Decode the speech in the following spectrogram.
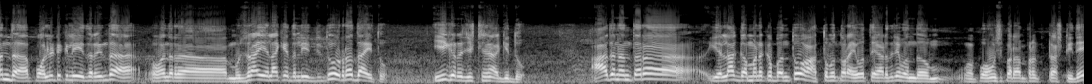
ಒಂದು ಪೊಲಿಟಿಕಲಿ ಇದರಿಂದ ಒಂದು ಮುಜರಾಯಿ ಇಲಾಖೆಯಲ್ಲಿ ಇದ್ದಿದ್ದು ರದ್ದಾಯಿತು. ಈಗ ರಿಜಿಸ್ಟ್ರೇಷನ್ ಆಗಿದ್ದು. ಆದ ನಂತರ ಎಲ್ಲ ಗಮನಕ್ಕೆ ಬಂತು. ಹತ್ತೊಂಬತ್ತು ನೂರ ಐವತ್ತೆರಡರಲ್ಲಿ ಒಂದು ವಂಶ ಪರಂಪರೆ ಟ್ರಸ್ಟ್ ಇದೆ.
